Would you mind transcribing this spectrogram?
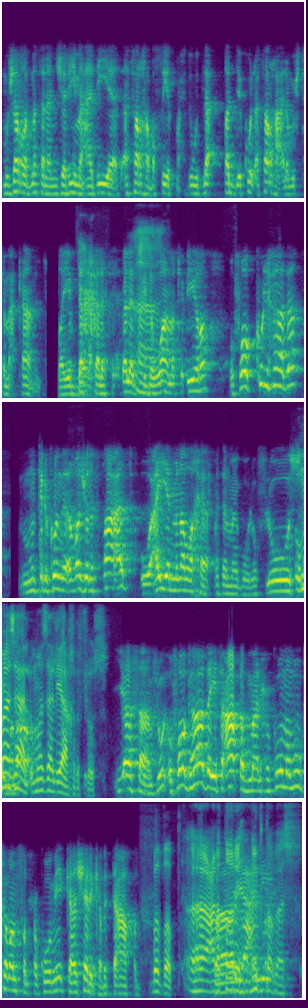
مجرد مثلا جريمة عادية أثرها بسيط محدود لا قد يكون أثرها على مجتمع كامل. طيب دخلت البلد في آه. دوامة كبيرة وفوق كل هذا ممكن يكون الرجل اتقاعد وعين من الله خير مثل ما يقولوا. فلوس وما زال. وما زال ياخذ فلوس. يا سلام فلوس وفوق هذا يتعاقد مع الحكومة مو كمنصب حكومي كشركة بالتعاقد. بالضبط. آه على طاري فيعني- نقطة بس.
